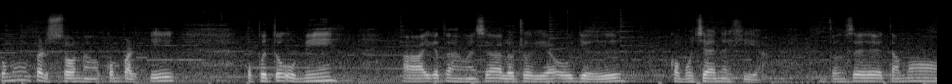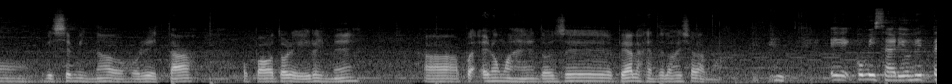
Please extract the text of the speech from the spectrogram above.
como persona, o compartir, o puesto unir, hay que me dicen al otro día, oye, con mucha energía. Entonces estamos diseminados, ahorita, o todo el y me, era más, entonces pega la gente los echará más. Eh, comisario, está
